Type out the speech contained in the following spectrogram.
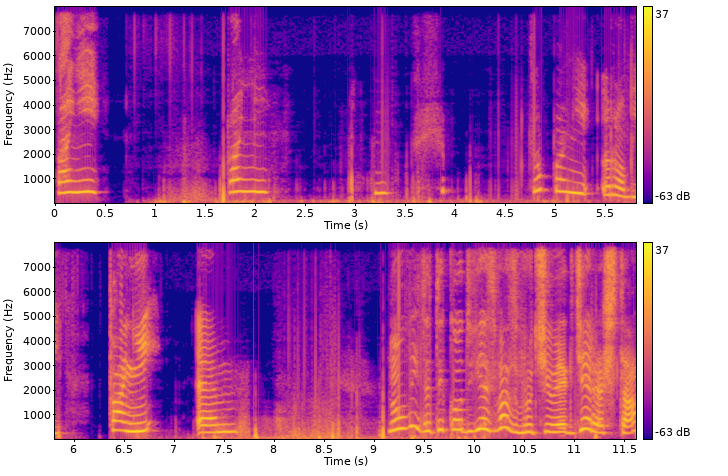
pani, pani, co pani robi? Pani, em, no widzę, tylko dwie z was wróciły. Gdzie reszta?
